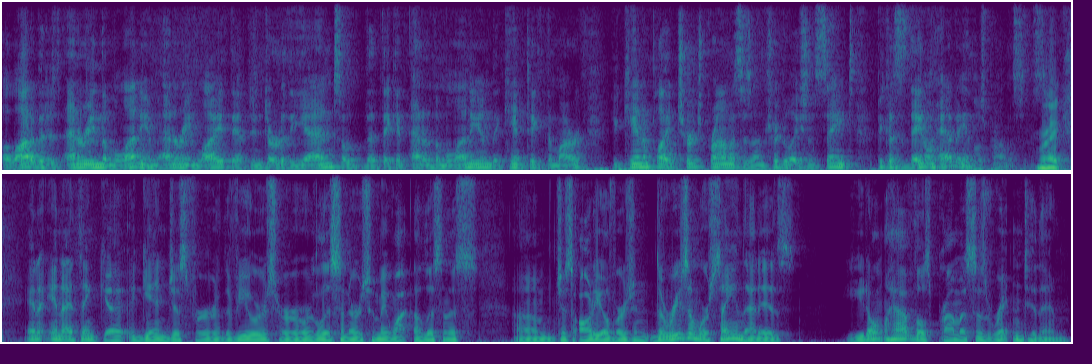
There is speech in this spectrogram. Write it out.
a lot of it is entering the millennium, entering life. They have to endure to the end so that they can enter the millennium. They can't take the mark. You can't apply church promises on tribulation saints because they don't have any of those promises. Right. And, and I think, uh, again, just for the viewers or, or listeners who may want, uh, listen to this um, just audio version, the reason we're saying that is you don't have those promises written to them.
